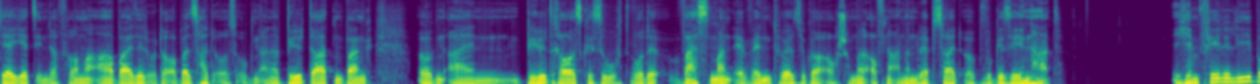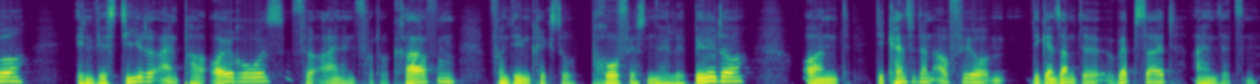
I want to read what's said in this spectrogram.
der jetzt in der Firma arbeitet oder ob es halt aus irgendeiner Bilddatenbank irgendein Bild rausgesucht wurde, was man eventuell sogar auch schon mal auf einer anderen Website irgendwo gesehen hat. Ich empfehle lieber, investiere ein paar Euros für einen Fotografen, von dem kriegst du professionelle Bilder und die kannst du dann auch für die gesamte Website einsetzen.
